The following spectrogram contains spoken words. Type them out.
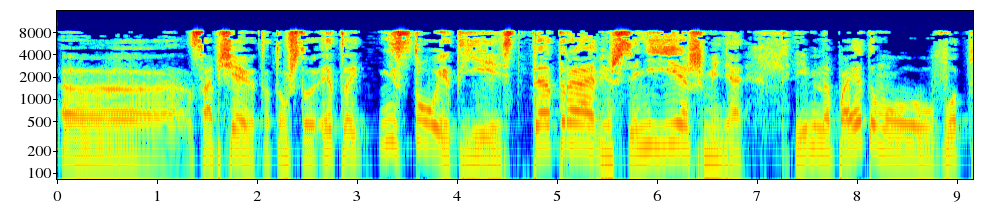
э, сообщают о том, что это не стоит есть, ты отравишься, не ешь меня. И именно поэтому вот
